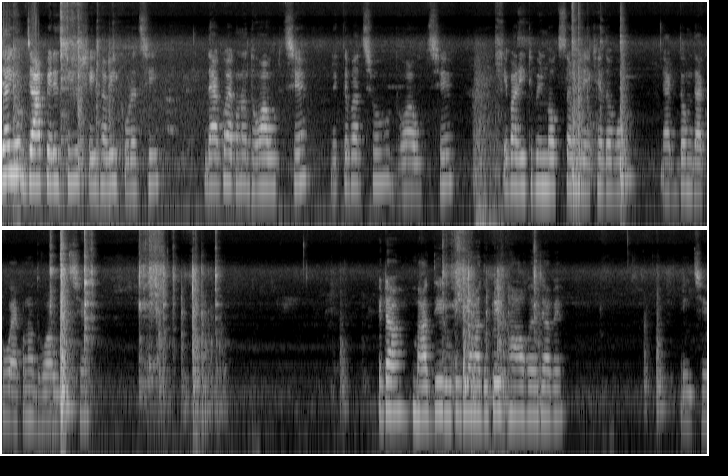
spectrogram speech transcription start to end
যাই হোক, যা পেরেছি, সেইভাবেই করেছি। দেখো এখনও ধোয়া উঠছে। দেখতে পাচ্ছ? ধোঁয়া উঠছে। এবার এই টিফিন বক্সে আমি রেখে দেবো। একদম দেখো এখনও ধোঁয়া উঠছে। এটা ভাত দিয়ে, রুটি দিয়ে আমার দুটোই খাওয়া হয়ে যাবে। এই যে।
